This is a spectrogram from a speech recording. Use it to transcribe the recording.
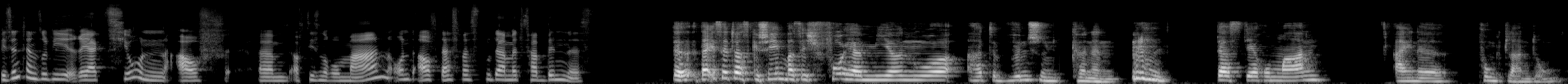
Wie sind denn so die Reaktionen auf, ähm, auf diesen Roman und auf das, was du damit verbindest? Da, da ist etwas geschehen, was ich vorher mir nur hatte wünschen können, dass der Roman eine Punktlandung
